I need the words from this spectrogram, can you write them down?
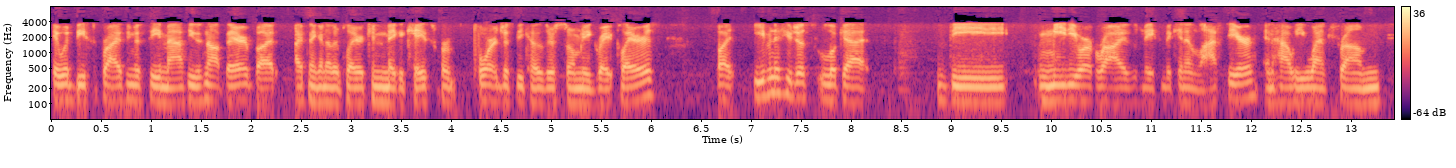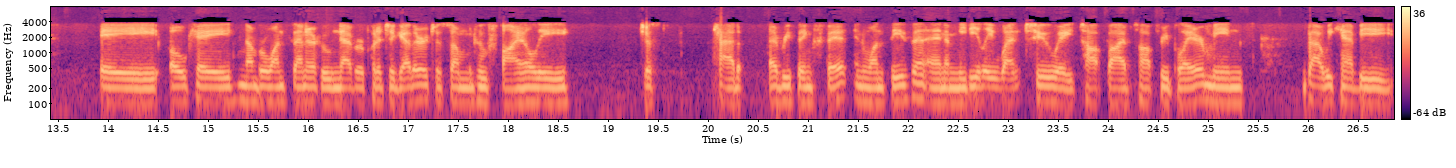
it would be surprising to see Matthews not there, but I think another player can make a case for, for it just because there's so many great players. But even if you just look at the meteoric rise of Nathan MacKinnon last year and how he went from a okay number one center who never put it together to someone who finally just had everything fit in one season and immediately went to a top five, top three player means that we can't be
